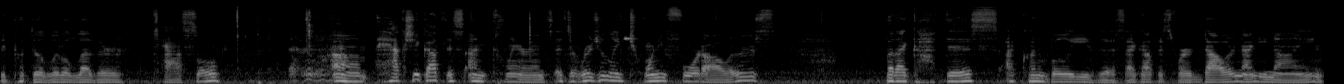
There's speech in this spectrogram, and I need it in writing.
they put the little leather tassel. Um, I actually got this on clearance. It's originally $24, but I got this. I couldn't believe this. I got this for $1.99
